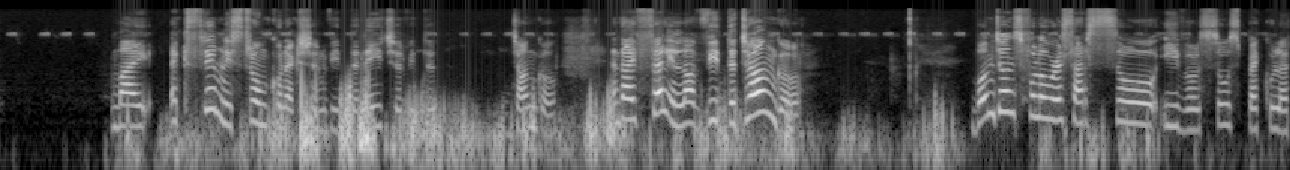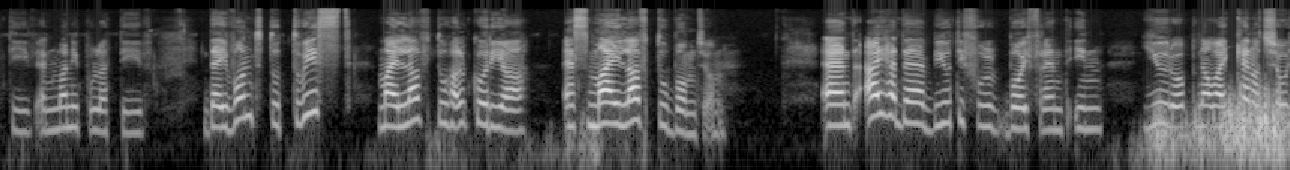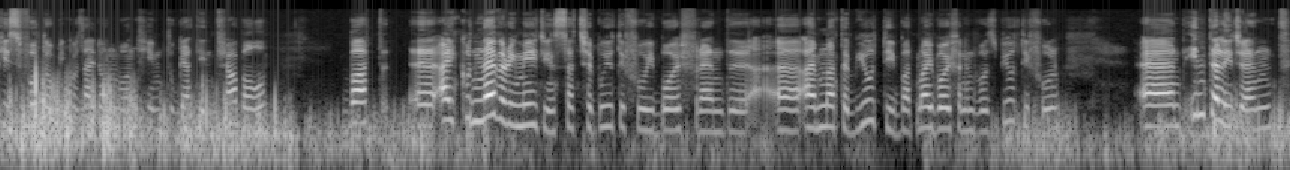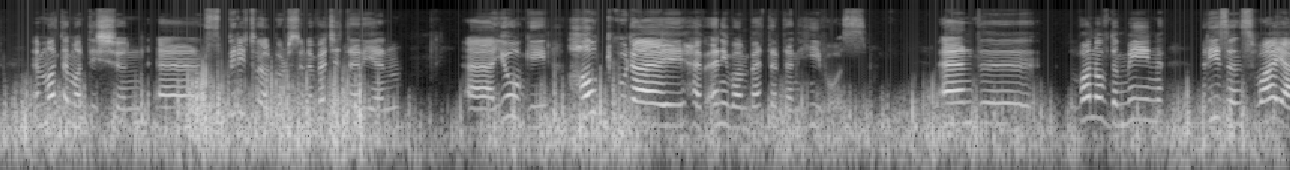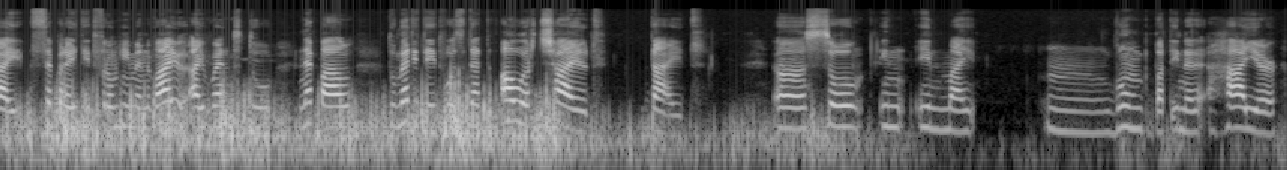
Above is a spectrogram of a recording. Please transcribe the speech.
my extremely strong connection with the nature, with the jungle. And I fell in love with the jungle. Bomjon's followers are so evil, so speculative and manipulative they want to twist my love to Halkoria as my love to Bomjon. And I had a beautiful boyfriend in Europe. Now I cannot show his photo because I don't want him to get in trouble. But uh, I could never imagine such a beautiful boyfriend. Uh, uh, I'm not a beauty, but my boyfriend was beautiful and intelligent, a mathematician, a spiritual person, a vegetarian, a yogi. How could I have anyone better than he was? And uh, one of the main reasons why I separated from him and why I went to Nepal to meditate was that our child died. Uh, so in in my um, womb, but in a higher,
